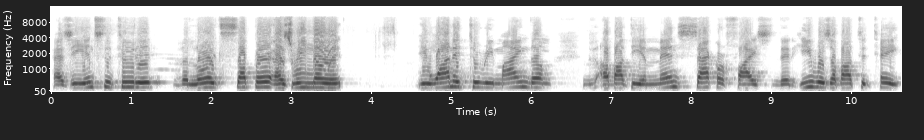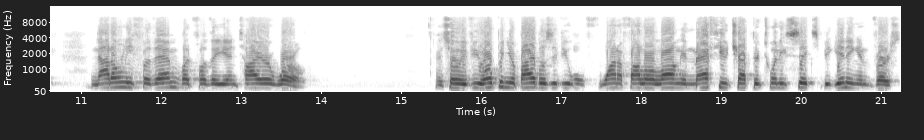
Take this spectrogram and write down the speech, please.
As he instituted the Lord's Supper as we know it, he wanted to remind them about the immense sacrifice that he was about to take, not only for them, but for the entire world. And so if you open your Bibles, if you want to follow along in Matthew chapter 26, beginning in verse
